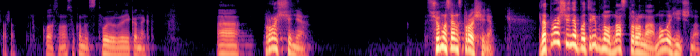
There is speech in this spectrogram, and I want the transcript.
Саша. Класно, у нас у кон- вже є коннект. А, прощення. В чому сенс прощення? Для прощення потрібна одна сторона. Ну, логічно.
